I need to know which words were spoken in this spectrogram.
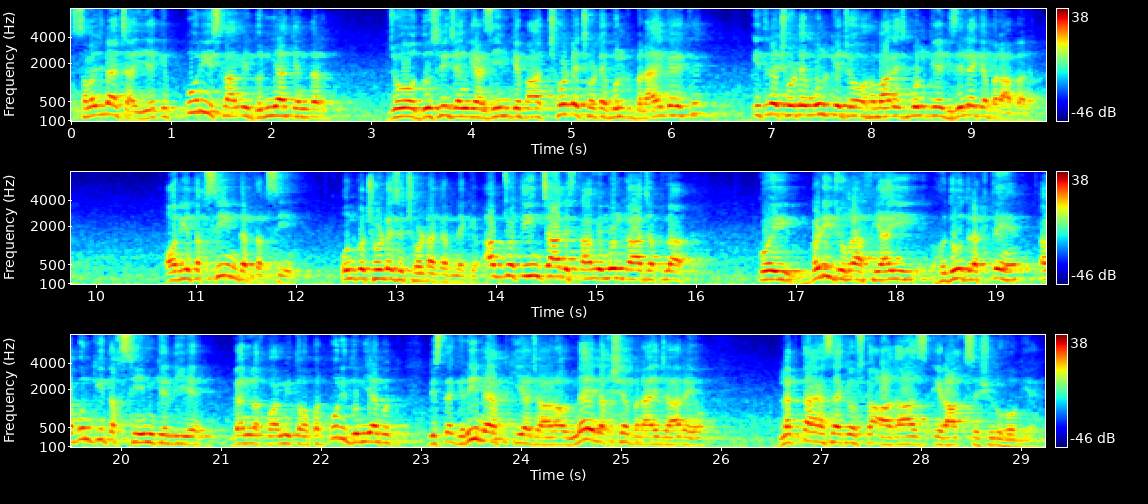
سمجھنا چاہیے کہ پوری اسلامی دنیا کے اندر جو دوسری جنگ عظیم کے بعد چھوٹے چھوٹے ملک بنائے گئے تھے، اتنے چھوٹے ملک کے جو ہمارے اس ملک کے ایک ضلع کے برابر ہیں۔ اور یہ تقسیم در تقسیم۔ ان کو چھوٹے سے چھوٹا کرنے کے اب جو تین چار اسلامی ملک آج اپنا کوئی بڑی جغرافیائی حدود رکھتے ہیں، اب ان کی تقسیم کے لیے بین الاقوامی طور پر پوری دنیا کو جس طرح کہ ری میپ کیا جا رہا ہو، نئے نقشے بنائے جا رہے ہوں، لگتا ہے ایسا کہ اس کا آغاز عراق سے شروع ہو گیا ہے۔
